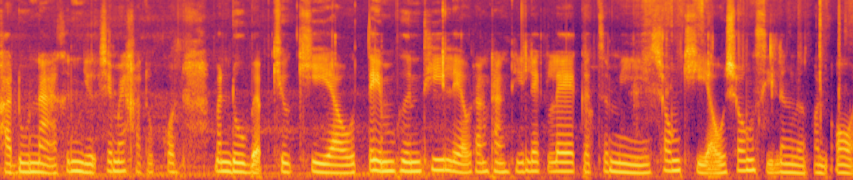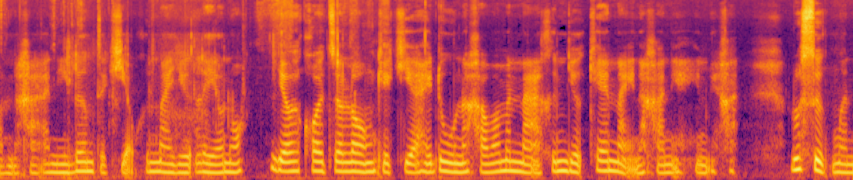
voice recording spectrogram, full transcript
ค่ะ ดูหนาขึ้นเยอะใช่ไหมคะทุกคนมันดูแบบเขียวๆเต็มพื้นที่แล้วทั้งทงที่แรกๆ ก็จะมีช่องเขียวช่องสีเหลืองๆอ่อนๆนะคะ อันนี้เริ่มจะเขียวขึ้นมาเยอะแล้วเนาะ เดี๋ยวคอยจะลองเขี่ยๆให้ดูนะคะ ว่ามันหนาขึ้นเยอะแค่ไหนนะคะเนี่ยเห็นไหมคะรู้สึกเหมือน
